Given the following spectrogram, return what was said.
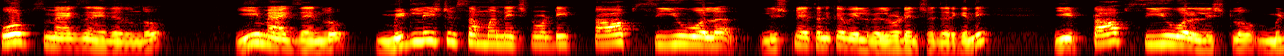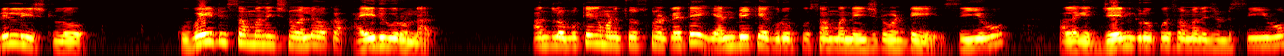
ఫోర్బ్స్ మ్యాగజైన్ ఏదైతే ఉందో ఈ మ్యాగజైన్లో మిడిల్ ఈస్ట్కి సంబంధించినటువంటి టాప్ సిఇఓల లిస్ట్ని అయితే వీళ్ళు వెలువడించడం జరిగింది. ఈ టాప్ సిఇఓల లిస్ట్లో మిడిల్ ఈస్ట్లో కువైట్కి సంబంధించిన వాళ్ళు ఒక ఐదుగురు ఉన్నారు. అందులో ముఖ్యంగా మనం చూసుకున్నట్లయితే ఎన్బీకే గ్రూప్కు సంబంధించినటువంటి సీఈఓ అలాగే జైన్ గ్రూప్కి సంబంధించిన సీఈఓ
